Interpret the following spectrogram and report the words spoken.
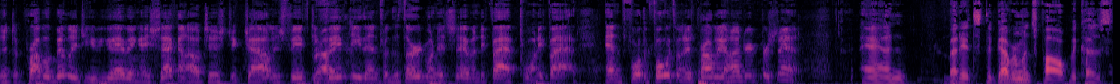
that the probability of you having a second autistic child is 50 Right. 50. Then for the third one, it's 75 25. And for the fourth one, it's probably 100%. and but it's the government's fault because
